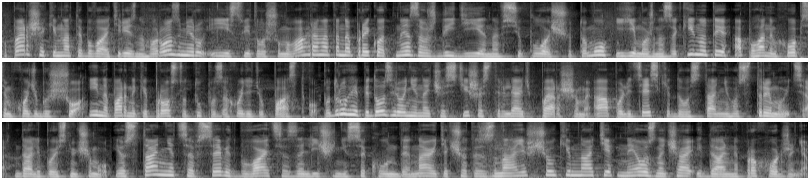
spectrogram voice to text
По-перше, кімнати бувають різного розміру, і світлошумова граната, наприклад, не завжди діє на всю площу, тому її можна закинути, а поганим хлопцям хоч би що. І напарники просто тупо заходять у пастку. По-друге, підозрювані найчастіше стріляють першими, а поліцейські до останнього стримуються. Далі поясню чому. І останнє це все відбувається за лічені секунди, навіть якщо ти знаєш, що у кімнаті не означає ідеальне проходження.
